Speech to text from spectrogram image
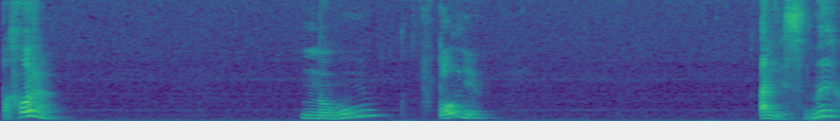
похоже? Ну, вполне. О лесных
